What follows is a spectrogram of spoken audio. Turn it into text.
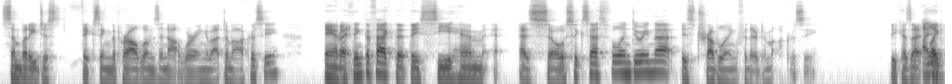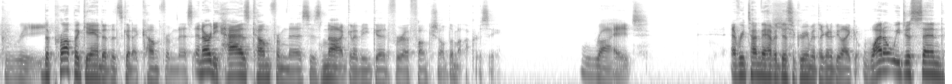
somebody just fixing the problems and not worrying about democracy. And I think the fact that they see him as so successful in doing that is troubling for their democracy. Because I, I like agree. the propaganda that's going to come from this and already has come from this is not going to be good for a functional democracy. right. Every time they have a disagreement, they're going to be like, "Why don't we just send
